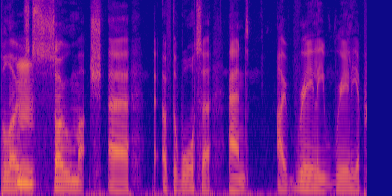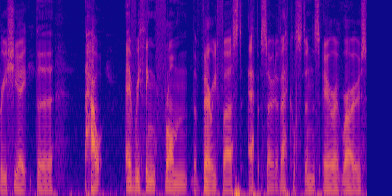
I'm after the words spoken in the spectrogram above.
blows mm. so much uh, of the water, and I really, really appreciate the how everything from the very first episode of Eccleston's era Rose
